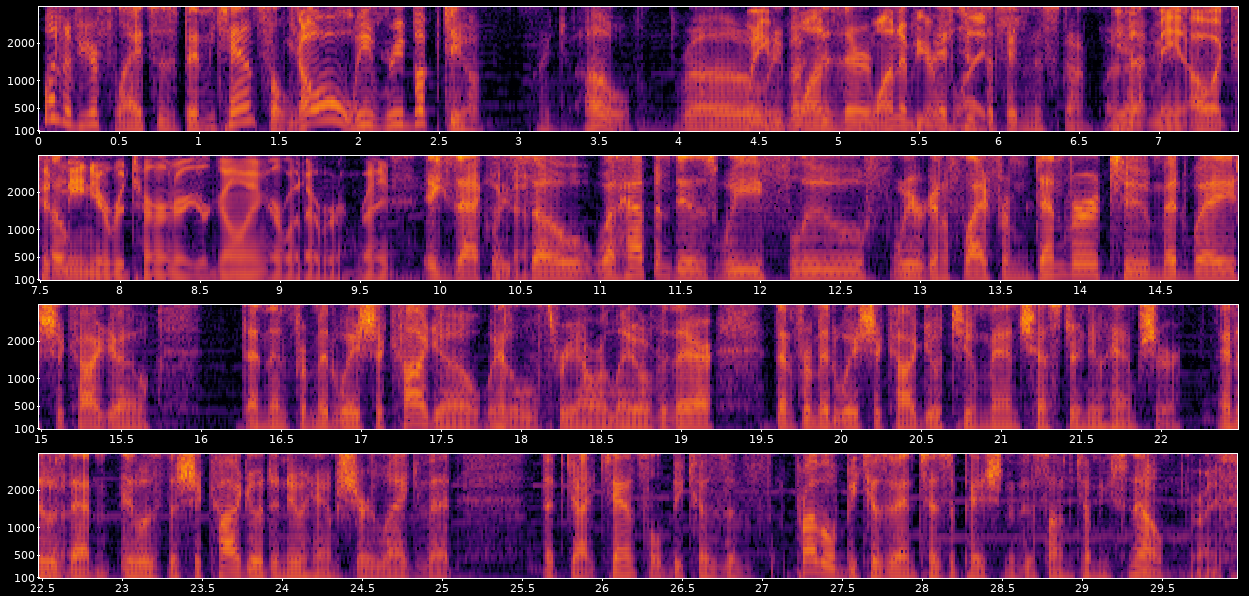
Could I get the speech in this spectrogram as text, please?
One of your flights has been canceled. Oh! we've rebooked you. Like, oh, ro- Wait, rebooked? one, Is there one of your flights. anticipating the storm? What does Yeah. that mean? Oh, it could So- mean your return or you're going or whatever, right? Exactly. So what happened is we flew. We were going to fly from Denver to Midway, Chicago, and then from Midway, Chicago, we had a little three-hour layover there. Then from Midway, Chicago to Manchester, New Hampshire, and it was that it was the Chicago to New Hampshire leg that that got canceled because of probably because of anticipation of this oncoming snow. Right.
